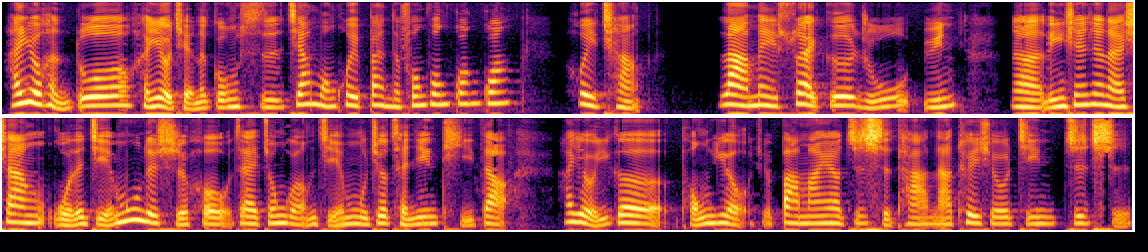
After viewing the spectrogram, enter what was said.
还有很多很有钱的公司，加盟会办得风风光光，会场辣妹帅哥如云。那林先生来上我的节目的时候，在中广节目就曾经提到，他有一个朋友，就爸妈要支持他拿退休金支持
